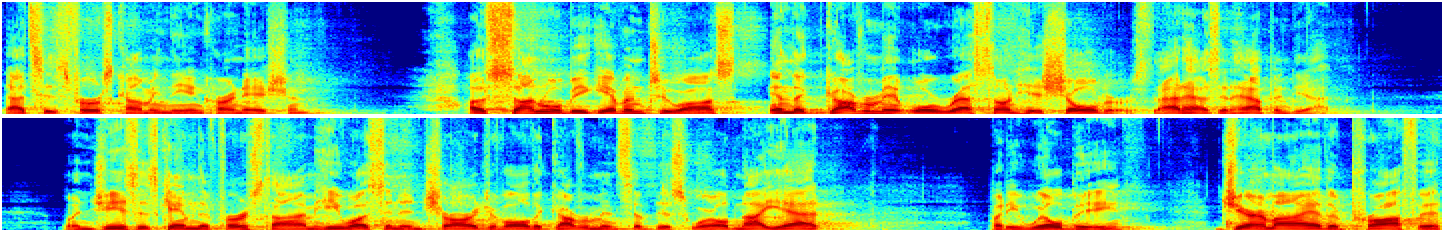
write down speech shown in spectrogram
That's his first coming, the incarnation. A son will be given to us, and the government will rest on his shoulders. That hasn't happened yet. When Jesus came the first time, he wasn't in charge of all the governments of this world, not yet, but he will be. Jeremiah the prophet,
